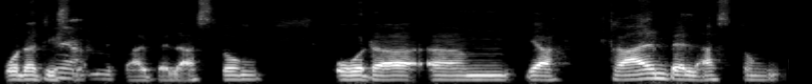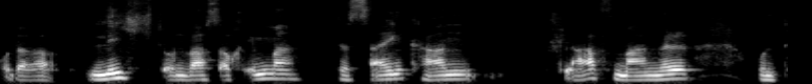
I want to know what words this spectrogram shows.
oder die ja. Schwermetallbelastung oder ähm, ja, Strahlenbelastung oder Licht und was auch immer das sein kann, Schlafmangel und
